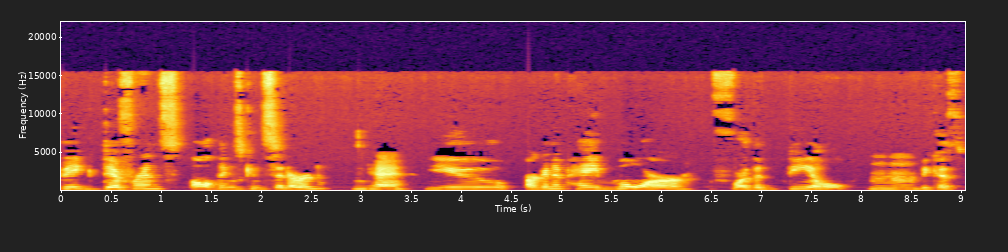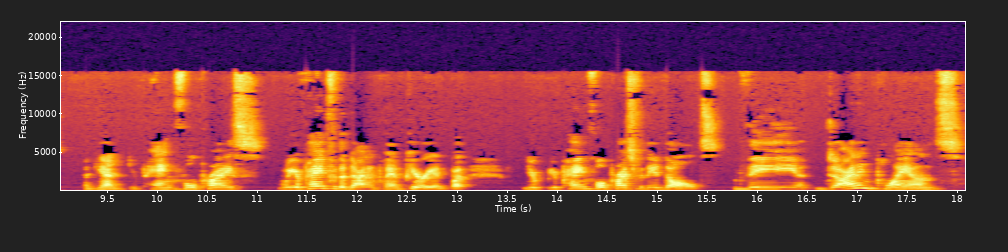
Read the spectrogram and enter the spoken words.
big difference, all things considered. Okay. you are going to pay more for the deal Mm-hmm. because again, you're paying full price. Well, you're paying for the dining plan, period, but you're you're paying full price for the adults. The dining plans,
